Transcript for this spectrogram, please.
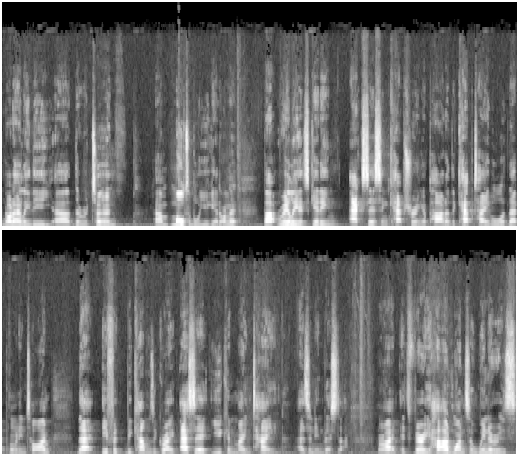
not only the uh, the return um, multiple you get on it, but really it's getting access and capturing a part of the cap table at that point in time. That if it becomes a great asset, you can maintain as an investor right? It's very hard once a winner is,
